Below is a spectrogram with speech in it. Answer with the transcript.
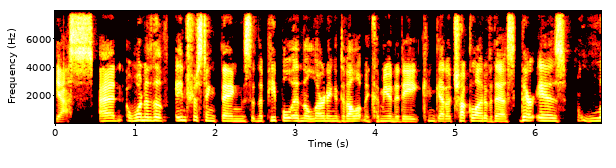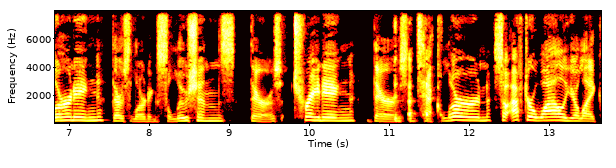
Yes. And one of the interesting things, and the people in the learning and development community can get a chuckle out of this, there is learning, there's learning solutions, there's training, there's tech learn. So after a while, you're like,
